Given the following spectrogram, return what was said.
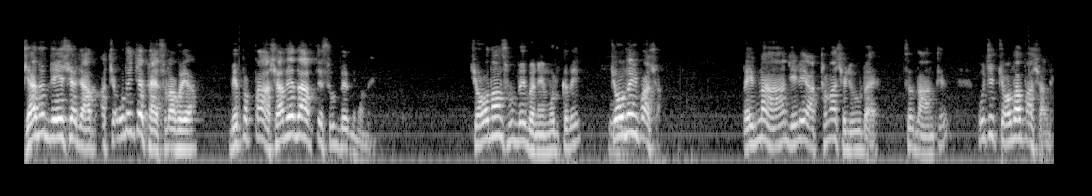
ਜਦ ਦੇਸ਼ ਆਜ਼ਾਦ ਅੱਛਾ ਉਹਦੇ 'ਚ ਫੈਸਲਾ ਹੋਇਆ ਵੀ ਆਪਾਂ ਭਾਸ਼ਾ ਦੇ ਆਧਾਰ ਤੇ ਸੂਬੇ ਬਣਾਉਣੇ। 14 ਸੂਬੇ ਬਣੇ ਮੁਲਕ ਦੇ 14 ਹੀ ਭਾਸ਼ਾ। ਪਹਿਲਾਂ ਜਿਹੜੇ 8ਵਾਂ ਸ਼ਡਿਊਲ ਹੈ ਸੰਵਿਧਾਨ 'ਚ ਉਹ 'ਚ 14 ਭਾਸ਼ਾ ਨੇ।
